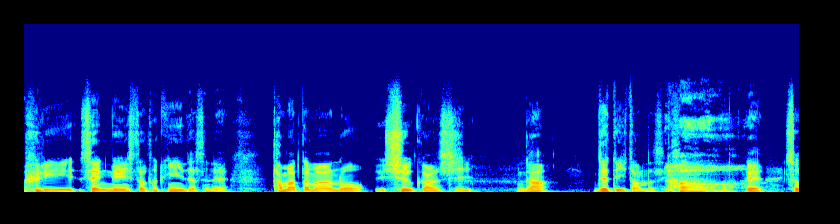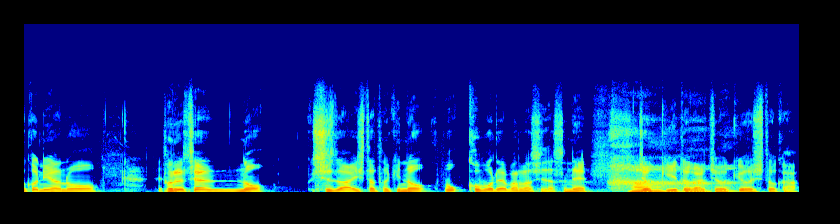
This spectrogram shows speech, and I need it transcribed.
フリー宣言した時にですねたまたまあの週刊誌が出ていたんですよ。はあ、え。そこにあのプレゼンの取材した時のこぼれ話ですね。ジョッキーとか調教師とか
